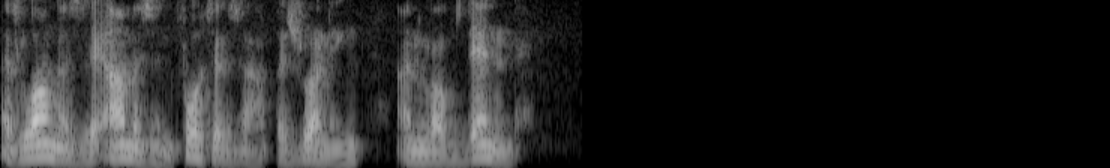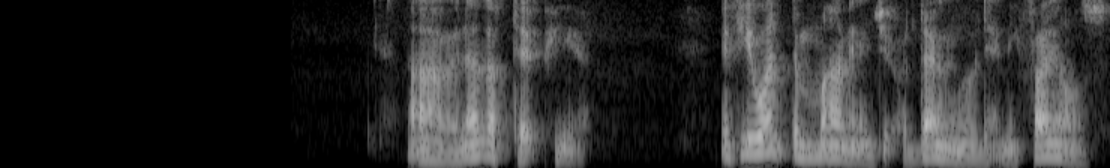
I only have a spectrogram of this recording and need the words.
as long as the Amazon Photos app is running and logged in. I have another tip here. If you want to manage or download any files,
